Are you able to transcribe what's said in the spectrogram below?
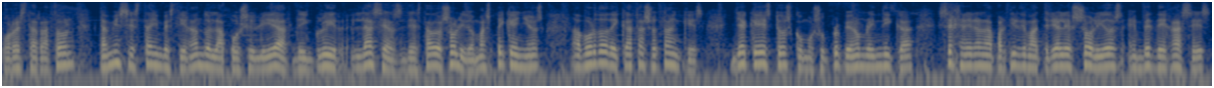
Por esta razón, también se está investigando la posibilidad de incluir láseres de estado sólido más pequeños a bordo de cazas o tanques, ya que estos, como su propio nombre indica, se generan a partir de materiales sólidos en vez de gases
